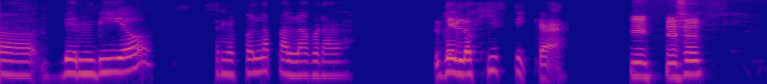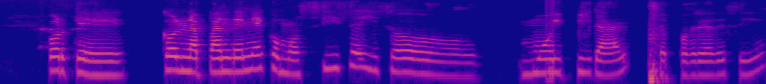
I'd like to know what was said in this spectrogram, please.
uh, de envío, se me fue la palabra, de logística. Mm, Porque con la pandemia, como sí se hizo muy viral, se podría decir,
